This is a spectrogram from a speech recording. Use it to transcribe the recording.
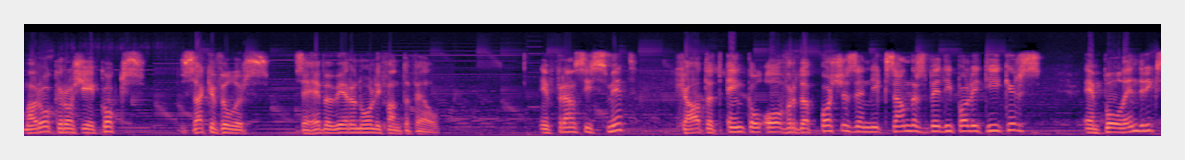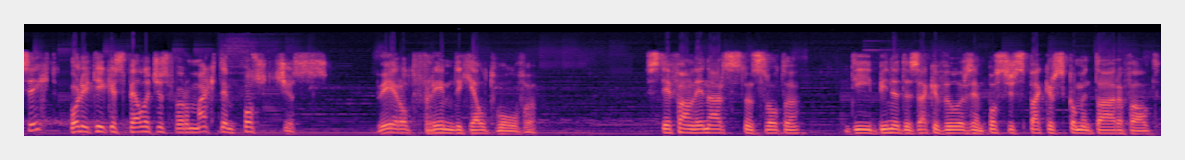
Maar ook Roger Cox. Zakkenvullers. Ze hebben weer een olifantenvel. En Francis Smit Gaat het enkel over de postjes en niks anders bij die politiekers? En Paul Hendrik zegt: politieke spelletjes voor macht en postjes. Wereldvreemde geldwolven. Stefan Lennaerts tenslotte, die binnen de zakkenvullers en postjespakkers commentaren valt,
